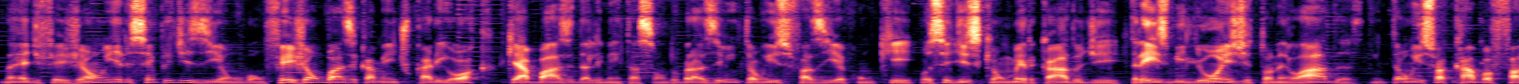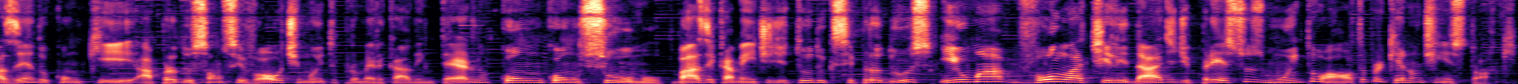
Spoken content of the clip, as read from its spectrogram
né, de feijão e eles sempre diziam Bom, feijão basicamente o carioca, que é a base da alimentação do Brasil, então isso fazia com que você disse que é um mercado de 3 milhões de toneladas, então isso acaba fazendo com que a produção se volte muito para o mercado interno, com um consumo basicamente de tudo que se produz e uma volatilidade de preços muito alta porque não tinha estoque.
